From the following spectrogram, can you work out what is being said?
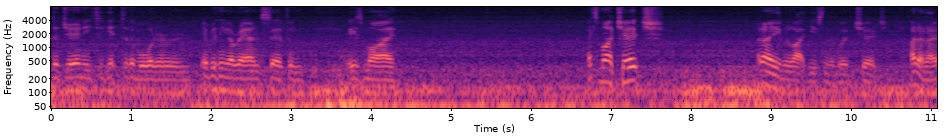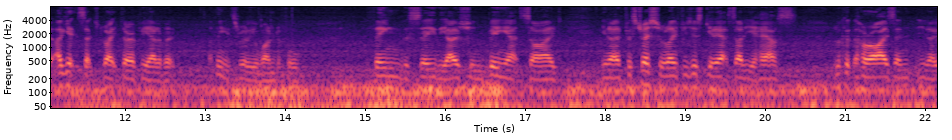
the journey to get to the water and everything around surfing is my that's my church. I don't even like using the word church. I don't know. I get such great therapy out of it. I think it's really a wonderful thing, the sea, the ocean, being outside. You know, for stress relief, you just get outside of your house, look at the horizon, you know,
